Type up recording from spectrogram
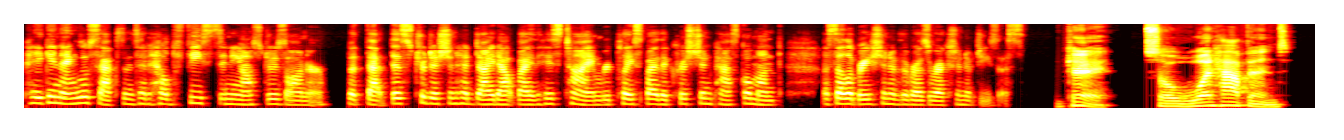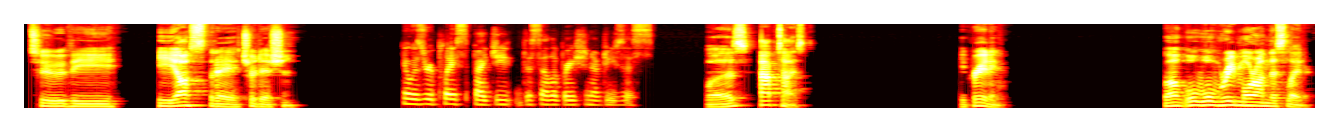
Pagan Anglo Saxons had held feasts in Eostro's honor, but that this tradition had died out by his time, replaced by the Christian Paschal month, a celebration of the resurrection of Jesus. Okay, so what happened to the Eostre tradition? It was replaced by G- the celebration of Jesus. Was baptized. Keep reading. Well, well, we'll read more on this later.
